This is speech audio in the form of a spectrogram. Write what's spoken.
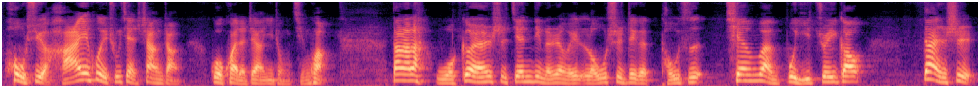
后续还会出现上涨过快的这样一种情况。当然了，我个人是坚定的认为，楼市这个投资千万不宜追高。但是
